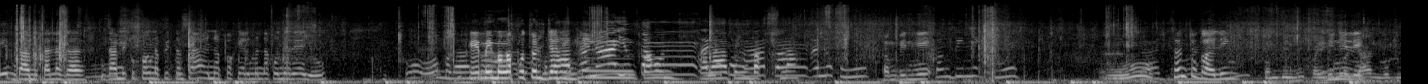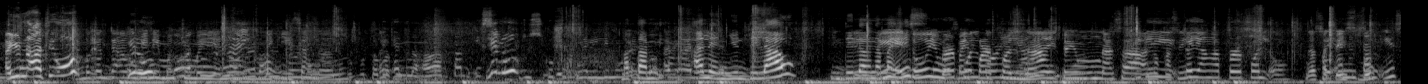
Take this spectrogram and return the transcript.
Ang dami talaga. Ang dami ko pang napitan sa napakialman ako na rin ayo. Oo, kaya may mga putol dyan. Kalahating yung kahon, kalahating box na. Pambinhi. Oo. Saan to galing? Pambilhi pa yun. Binili. Yan, mo- Ayun na ate oh. Maganda ang bini mo yung may ano, may kisa na ano. Matam, alin, yung dilaw? Yung dilaw na Eh, mais? ito yung may purple na. Ito yung nasa ano kasi. Kaya nga purple oh. Nasa Ay, ano Facebook. tamis?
